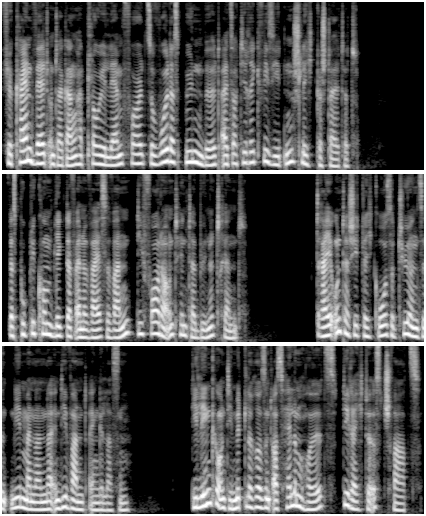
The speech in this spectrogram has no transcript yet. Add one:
Für keinen Weltuntergang hat Chloe Lamford sowohl das Bühnenbild als auch die Requisiten schlicht gestaltet. Das Publikum blickt auf eine weiße Wand, die Vorder- und Hinterbühne trennt. Drei unterschiedlich große Türen sind nebeneinander in die Wand eingelassen. Die linke und die mittlere sind aus hellem Holz, die rechte ist schwarz.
